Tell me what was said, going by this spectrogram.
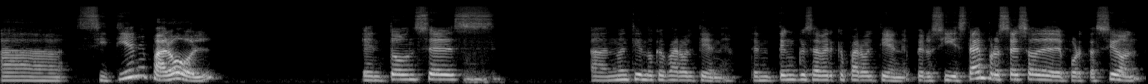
Ah, si tiene parol, entonces ah, no entiendo qué parol tiene. tengo que saber qué parol tiene. Pero si está en proceso de deportación,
